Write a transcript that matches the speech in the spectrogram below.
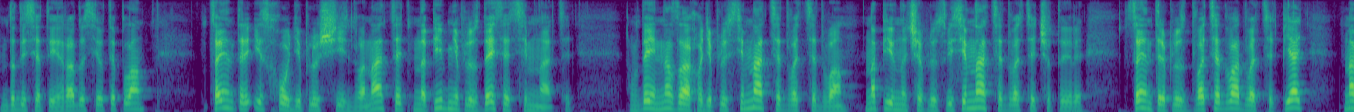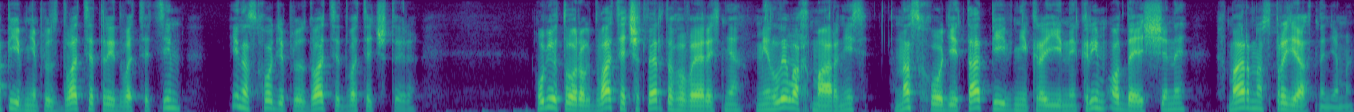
до 10 градусів тепла, в центрі і сході плюс 6-12, на півдні плюс 10-17. Вдень на заході плюс 17-22, на півночі плюс 18-24, в центрі плюс 22-25, на півдні плюс 23-27 і на сході плюс 20-24. У вівторок, 24 вересня, мінлива хмарність на сході та півдні країни, крім Одещини, хмарно з проясненнями.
